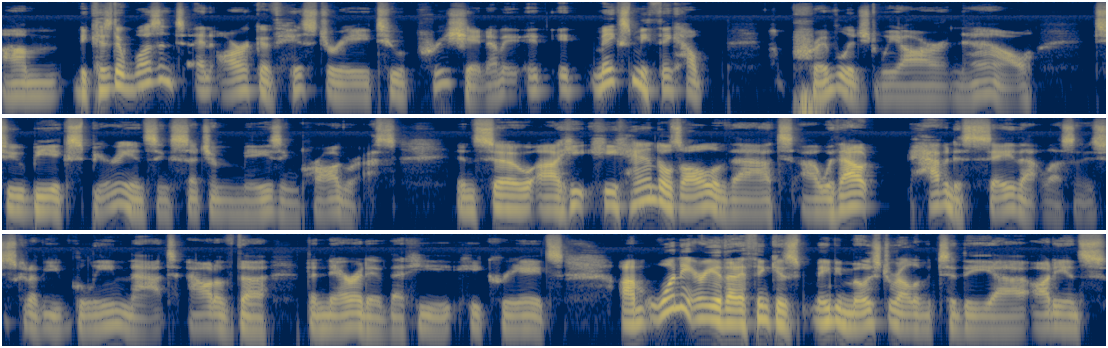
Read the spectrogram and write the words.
um, because there wasn't an arc of history to appreciate. I mean, it, it makes me think how, how privileged we are now to be experiencing such amazing progress. And so uh, he, he handles all of that uh, without having to say that lesson. It's just kind of you glean that out of the the narrative that he he creates. Um, one area that I think is maybe most relevant to the uh, audience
